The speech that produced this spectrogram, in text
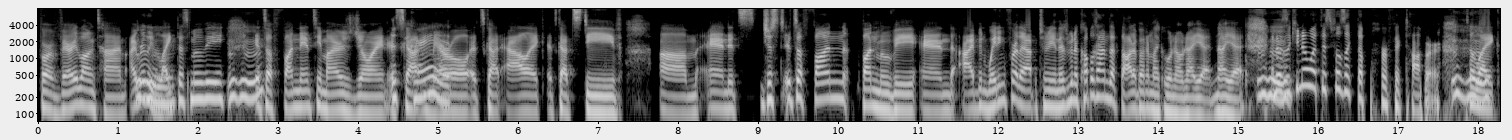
for a very long time. I really Mhm. like this movie. Mhm. It's a fun Nancy Meyers joint. It's it's got great. Meryl, it's got Alec, it's got Steve. Um, and it's just it's a fun, fun movie. And I've been waiting for the opportunity. And there's been a couple times I've thought about it. I'm like, oh no, not yet, not yet. And I was Mhm. like, you know what? This feels like the perfect topper to Mhm. like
